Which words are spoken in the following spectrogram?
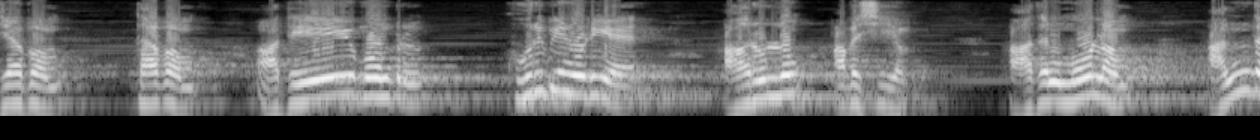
ஜெபம் தவம் அதே போன்று குருவினுடைய அருளும் அவசியம். அதன் மூலம் அந்த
